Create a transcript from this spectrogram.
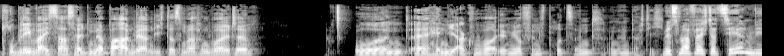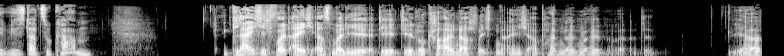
Problem war, ich saß halt in der Bahn, während ich das machen wollte. Und äh, Handy-Akku war irgendwie auf 5%. Und dann dachte ich, willst du mal vielleicht erzählen, wie, wie es dazu kam? gleich, ich wollte eigentlich erstmal die, die, die Lokalnachrichten eigentlich abhandeln, weil äh, ja.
